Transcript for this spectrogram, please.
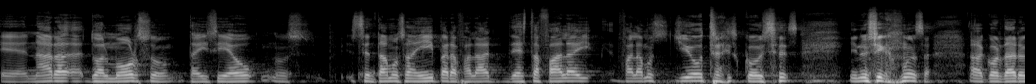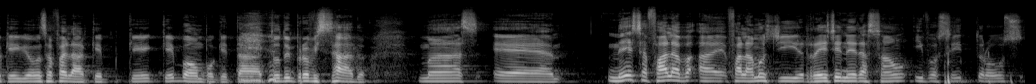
é, na hora do almoço, Thais e eu nos sentamos aí para falar desta fala e falamos de outras coisas e não chegamos a acordar o que íamos a falar, que, que, que bom, porque está tudo improvisado. Mas é, Nessa fala eh, falamos de regeneração e você trouxe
